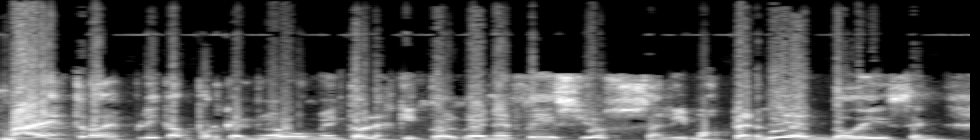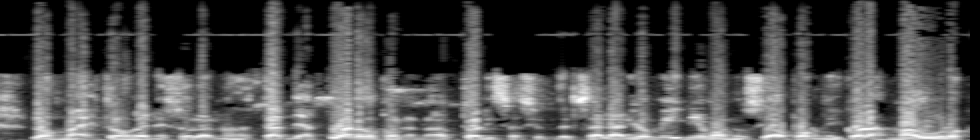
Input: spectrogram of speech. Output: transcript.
Maestros explican por qué el nuevo aumento les quitó el beneficio, salimos perdiendo, dicen. Los maestros venezolanos están de acuerdo con la nueva actualización del salario mínimo anunciado por Nicolás Maduro,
